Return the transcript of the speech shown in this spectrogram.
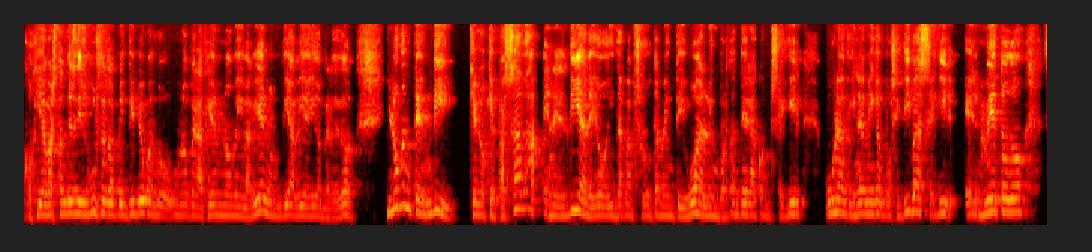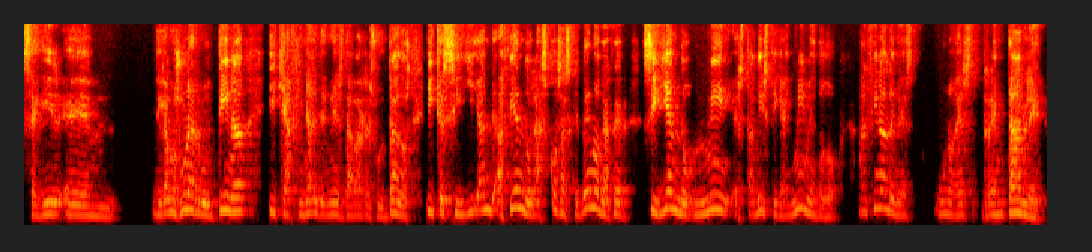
cogía bastantes disgustos al principio cuando una operación no me iba bien, un día había ido perdedor. Y luego entendí que lo que pasaba en el día de hoy daba absolutamente igual. Lo importante era conseguir una dinámica positiva, seguir el método, seguir... Em, digamos, una rutina y que a final de mes daba resultados y que siguiendo haciendo las cosas que tengo que hacer, siguiendo mi estadística y mi método, al final de mes uno es rentable.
